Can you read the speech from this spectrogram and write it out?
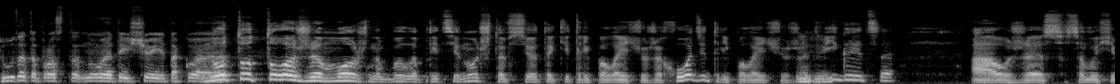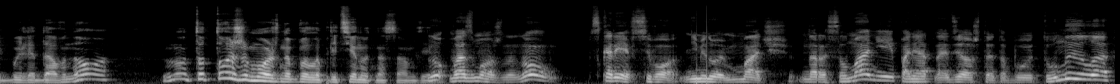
тут это просто, ну, это еще и такое... Ну, тут тоже можно было притянуть, что все-таки Triple H уже ходит, Triple H уже Мгм. двигается, а уже слухи были давно. Ну, тут тоже можно было притянуть на самом деле. Ну, возможно. Ну, скорее всего, неминуем матч на Расселмании. Понятное дело, что это будет уныло,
